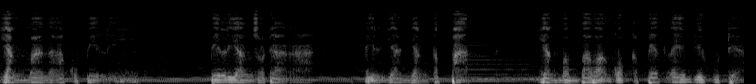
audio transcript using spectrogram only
Yang mana aku pilih. Pilihan saudara. Pilihan yang tepat yang membawa engkau ke Bethlehem Yehuda.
